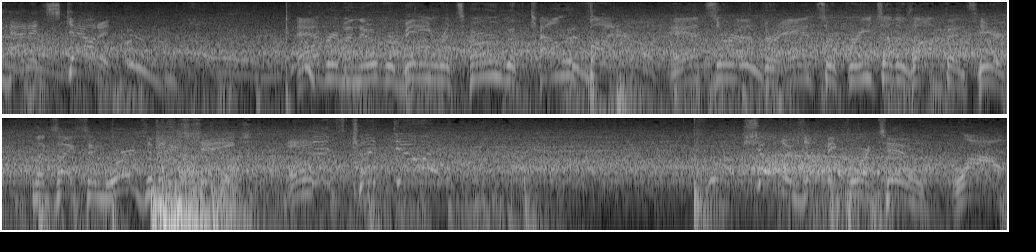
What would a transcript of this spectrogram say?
had it scouted. Every maneuver being returned with counter fire. Answer after answer for each other's offense here. Looks like some words have been exchanged. And this could do it. Two. Wow.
